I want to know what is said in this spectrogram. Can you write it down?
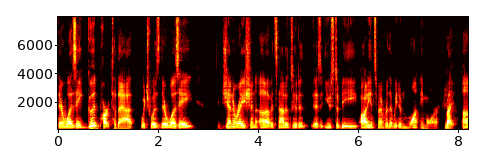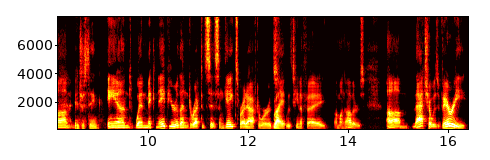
there was a good part to that, which was there was a generation of it's not as good as it used to be audience member that we didn't want anymore. right. Um, Interesting. and when Mick Napier then directed Citizen Gates right afterwards, Right. with Tina Fey among others, um, that show was very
